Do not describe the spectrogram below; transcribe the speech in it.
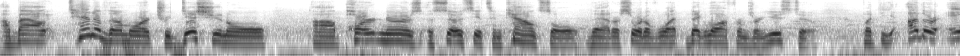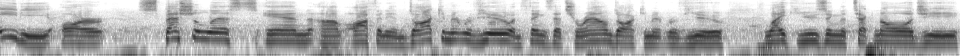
About 10 of them are traditional uh, partners, associates, and counsel that are sort of what big law firms are used to. But the other 80 are specialists in um, often in document review and things that surround document review, like using the technology,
